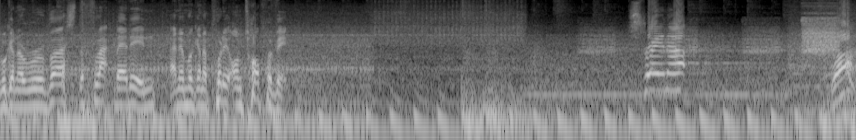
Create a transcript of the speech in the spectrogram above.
we're going to reverse the flatbed in, and then we're going to put it on top of it. Straighten up. What?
